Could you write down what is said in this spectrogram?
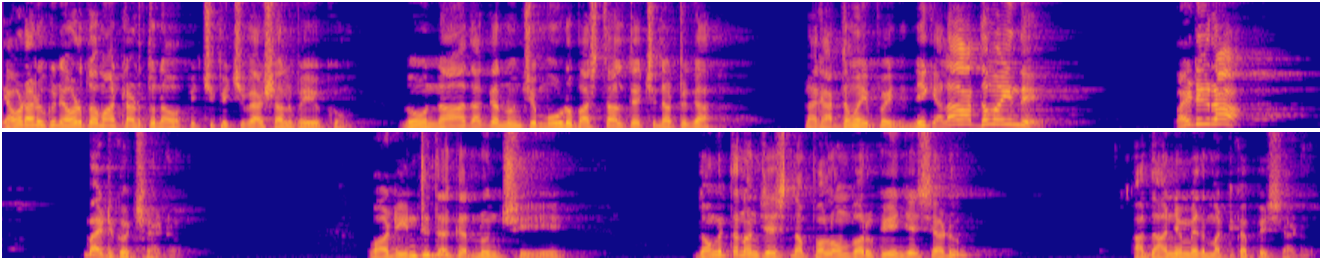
ఎవడు అనుకుని ఎవరితో మాట్లాడుతున్నావు? పిచ్చి పిచ్చి వేషాలు వేయకు. నువ్వు నా దగ్గర నుంచి మూడు బస్తాలు తెచ్చినట్టుగా నాకు అర్థమైపోయింది. నీకు ఎలా అర్థమైంది? బయటికి రా. బయటకు వచ్చాడు వాడి ఇంటి దగ్గర నుంచి దొంగతనం చేసిన పొలం వరకు ఏం చేశాడు? ఆ ధాన్యం మీద మట్టి కప్పేశాడు.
